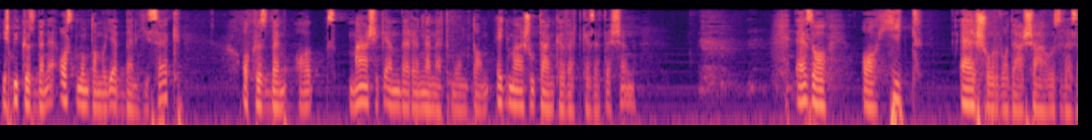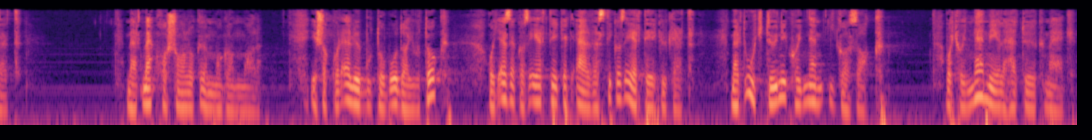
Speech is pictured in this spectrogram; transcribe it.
és miközben azt mondtam, hogy ebben hiszek, aközben a másik emberre nemet mondtam, egymás után következetesen. Ez a, a hit elsorvadásához vezet. Mert meghasonlok önmagammal. És akkor előbb-utóbb oda jutok, hogy ezek az értékek elvesztik az értéküket. Mert úgy tűnik, hogy nem igazak. Vagy hogy nem élhetők meg.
